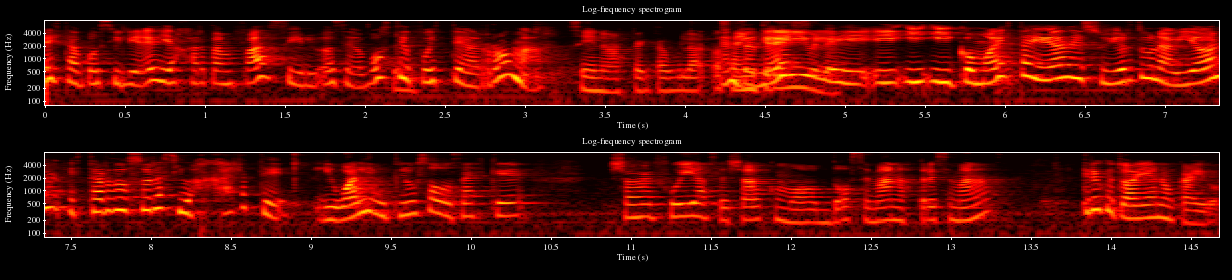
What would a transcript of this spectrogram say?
esta posibilidad de viajar tan fácil. O sea, vos te fuiste a Roma. Sí, no, espectacular. O sea, increíble. Y, y, y, como esta idea de subirte a un avión, estar dos horas y bajarte. Igual incluso, vos sabes que yo me fui hace ya como dos semanas, tres semanas. Creo que todavía no caigo.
